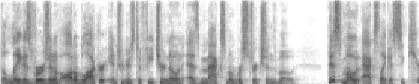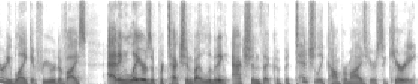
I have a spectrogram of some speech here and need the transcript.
The latest version of Autoblocker introduced a feature known as Maximum Restrictions Mode. This mode acts like a security blanket for your device, adding layers of protection by limiting actions that could potentially compromise your security.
